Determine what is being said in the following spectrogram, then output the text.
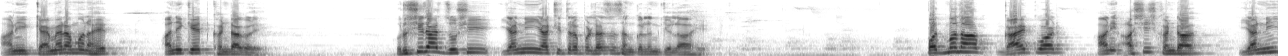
आणि कॅमेरामन आहेत अनिकेत खंडागळे. ऋषिराज जोशी यांनी या चित्रपटाचं संकलन केलं आहे. पद्मनाभ गायकवाड आणि आशिष खंडाळ यांनी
